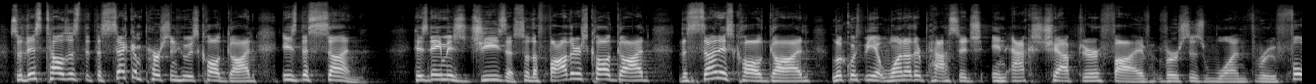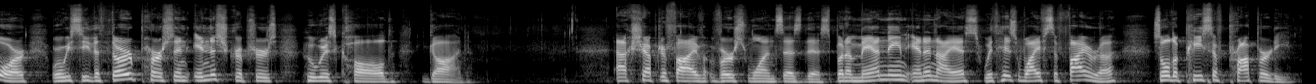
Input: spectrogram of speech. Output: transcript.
So this tells us that the second person who is called God is the Son. His name is Jesus. So the Father is called God, the Son is called God. Look with me at one other passage in Acts chapter 5, verses 1 through 4, where we see the third person in the scriptures who is called God. Acts chapter 5, verse 1 says this But a man named Ananias, with his wife Sapphira, sold a piece of property.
